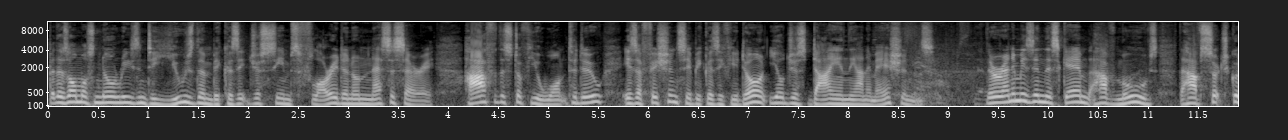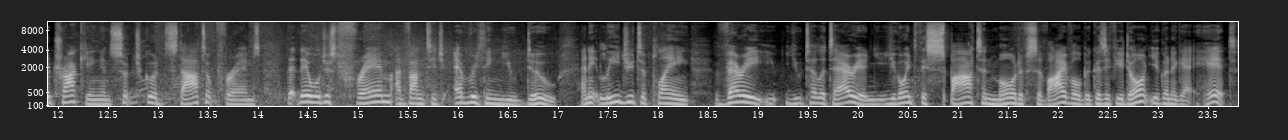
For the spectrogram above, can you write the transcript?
but there's almost no reason to use them because it just seems florid and unnecessary. Half of the stuff you want to do is efficiency because if you don't, you'll just die in the animations. There are enemies in this game that have moves that have such good tracking and such good startup frames that they will just frame advantage everything you do, and it leads you to playing very utilitarian. You go into this Spartan mode of survival because if you don't, you're going to get hit.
